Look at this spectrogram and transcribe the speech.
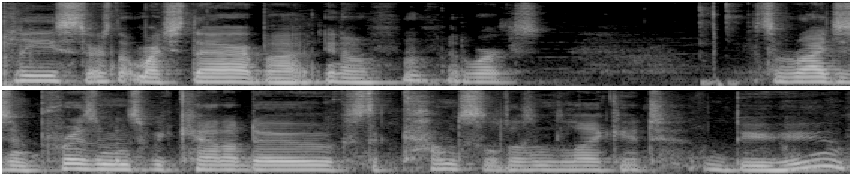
Please, there's not much there, but, you know, hmm, it works. Some righteous imprisonments we cannot do, because the council doesn't like it. Boo-hoo.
